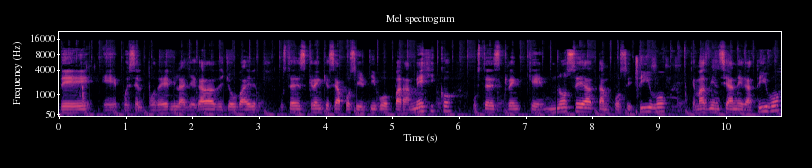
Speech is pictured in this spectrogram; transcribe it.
de eh, pues el poder y la llegada de Joe Biden. ¿Ustedes creen que sea positivo para México? ¿Ustedes creen que no sea tan positivo, que más bien sea negativo?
